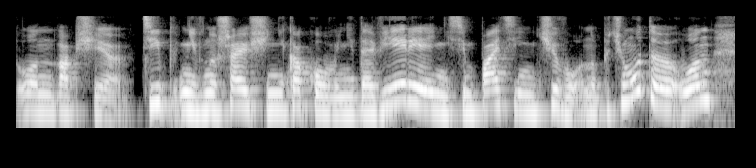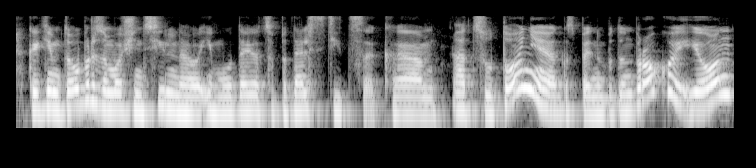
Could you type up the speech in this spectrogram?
он вообще тип, не внушающий никакого недоверия, ни симпатии, ничего. Но почему-то он каким-то образом очень сильно ему удается подольститься к отцу Тони, господину Буденброку, и он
